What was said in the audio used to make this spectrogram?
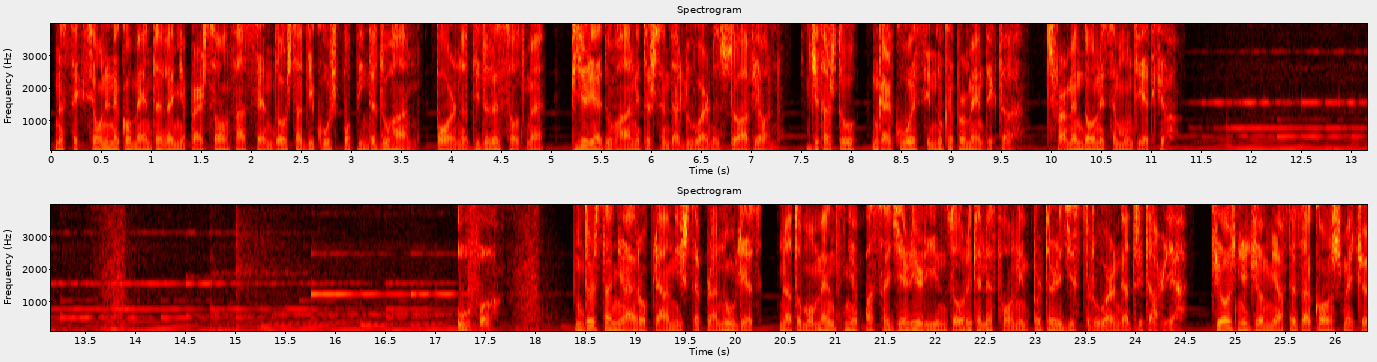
Në seksionin e komenteve një person tha se ndoshta dikush po pinte duhan, por në ditët e sotme, pirja e duhanit është e ndaluar në çdo avion. Gjithashtu, ngarkuesi nuk e përmendi këtë. Çfarë mendoni se mund të jetë kjo? UFO. Ndërsa një aeroplan ishte pranë uljes, në atë moment një pasagjer i ri nxori telefonin për të regjistruar nga dritarja. Kjo është një gjë mjaft e zakonshme që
